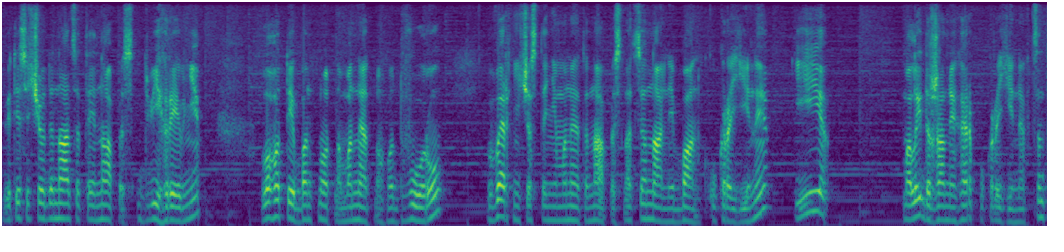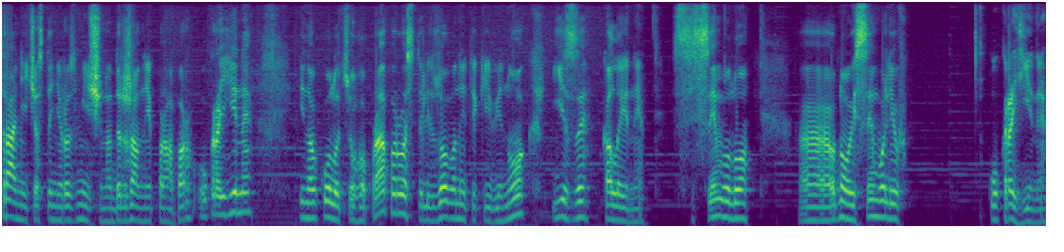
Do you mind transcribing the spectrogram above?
2011, напис 2 гривні, логотип банкнотно-монетного двору. В верхній частині монети напис Національний банк України і Малий Державний герб України. В центральній частині розміщено Державний прапор України. І навколо цього прапору стилізований такий вінок із калини, символу, е, одного із символів України,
